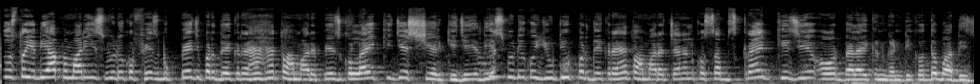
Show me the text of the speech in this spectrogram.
दोस्तों, यदि आप हमारी इस वीडियो को फेसबुक पेज पर देख रहे हैं तो हमारे पेज को लाइक कीजिए शेयर कीजिए। यदि इस वीडियो को यूट्यूब पर देख रहे हैं तो हमारे चैनल को सब्सक्राइब कीजिए और बेलाइकन घंटी को दबा दीजिए।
